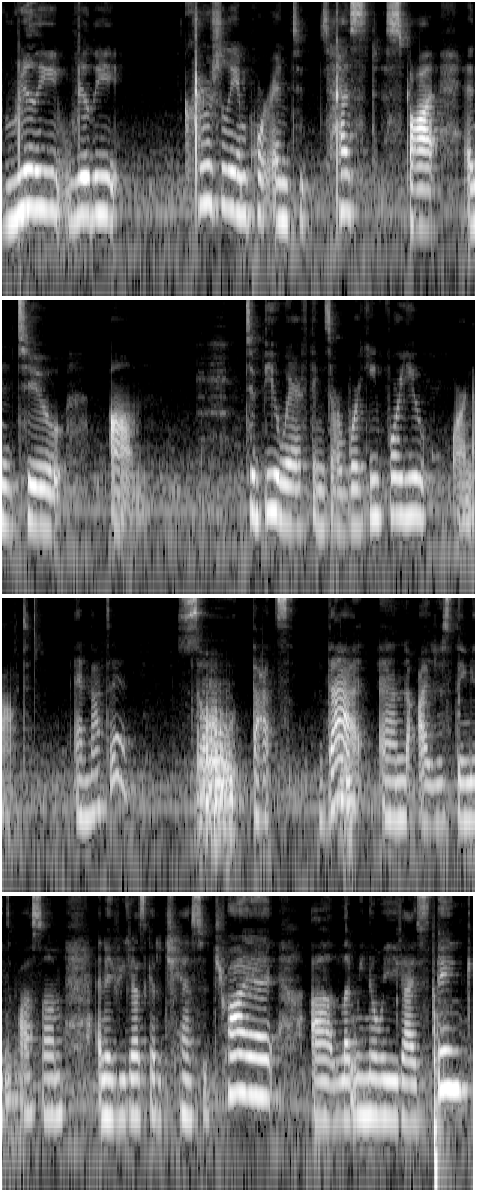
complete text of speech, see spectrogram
really, really crucially important to test spot and to um, to be aware if things are working for you or not. And that's it. So that's that. And i just think it's awesome. And if you guys get a chance to try it uh, let me know what you guys think.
